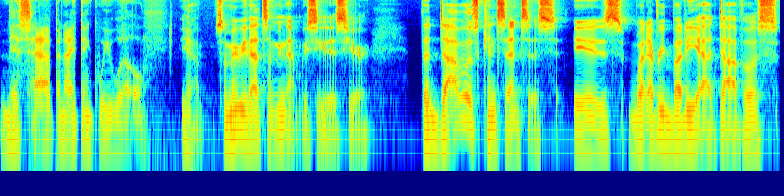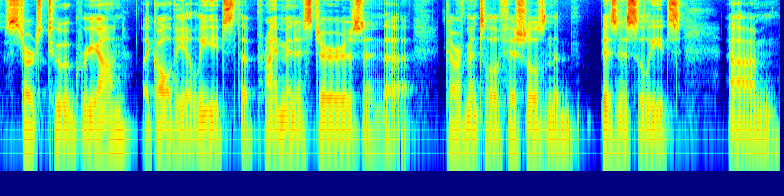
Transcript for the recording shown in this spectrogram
mishap, and I think we will. Yeah. So maybe that's something that we see this year. the Davos consensus is what everybody at Davos starts to agree on, like all the elites, the prime ministers and the governmental officials and the business elites. Um,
